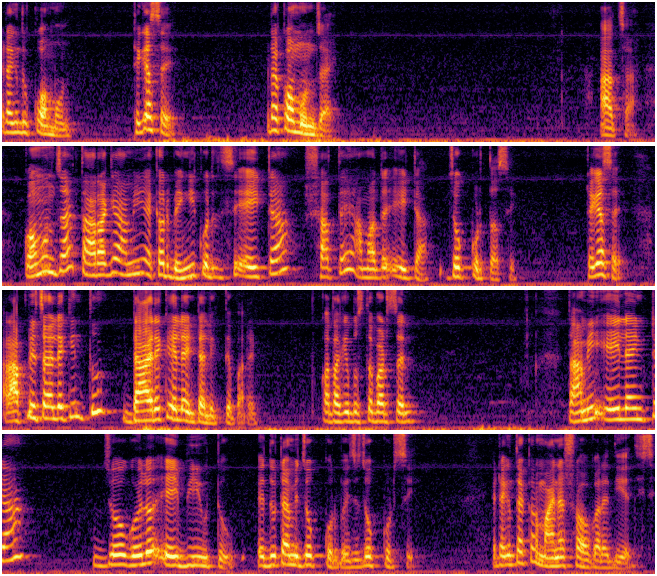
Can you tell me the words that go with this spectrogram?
এটা কিন্তু কমন ঠিক আছে? এটা কমন যায়। আচ্ছা কমন যায়, তার আগে আমি একবার ভেঙে করে দিচ্ছি এইটা সাথে আমাদের এইটা যোগ করতেছি ঠিক আছে? আর আপনি চাইলে কিন্তু ডাইরেক্ট এই লাইনটা লিখতে পারেন। কথা কি বুঝতে পারছেন? তা আমি এই লাইনটা যোগ হইল এই বিউ টু এই দুটো আমি যোগ করব, এই যে যোগ করছি। এটা কিন্তু একটা মাইনাস সহকারে দিয়ে দিছি।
